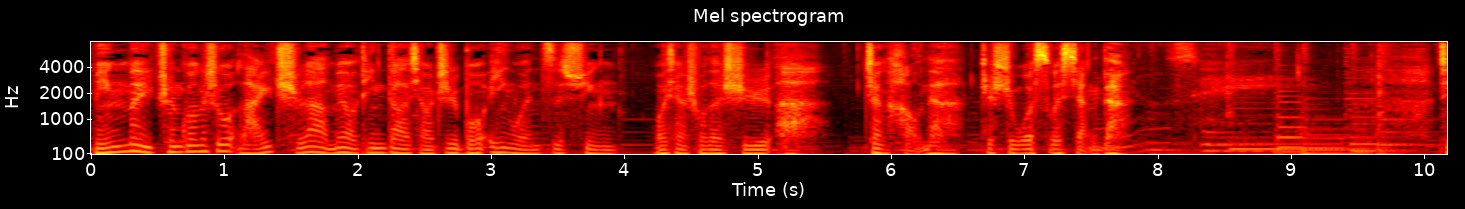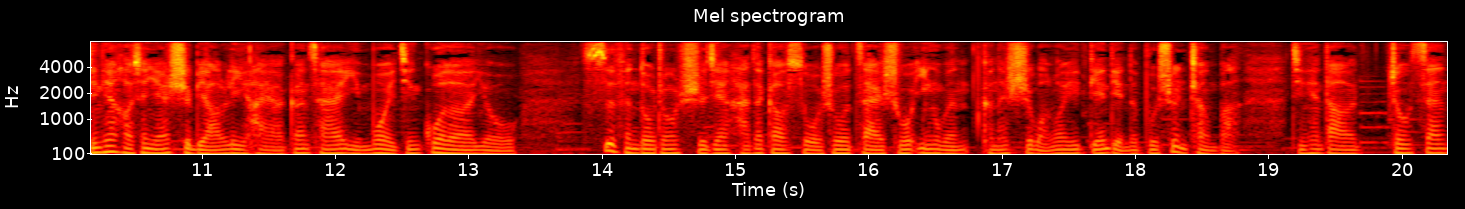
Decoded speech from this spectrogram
明媚春光说来迟了，没有听到小智播英文资讯。我想说的是啊，正好呢，这是我所想的。今天好像延时比较厉害啊，刚才以沫已经过了有四分多钟时间，还在告诉我说在说英文，可能是网络一点点的不顺畅吧。今天到周三，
